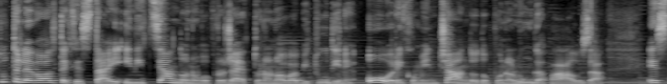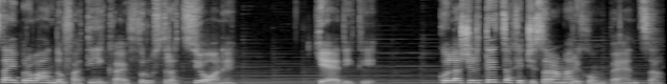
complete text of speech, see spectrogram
Tutte le volte che stai iniziando un nuovo progetto, una nuova abitudine o ricominciando dopo una lunga pausa e stai provando fatica e frustrazione, chiediti, con la certezza che ci sarà una ricompensa,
